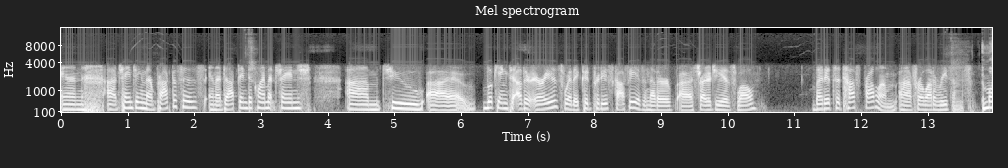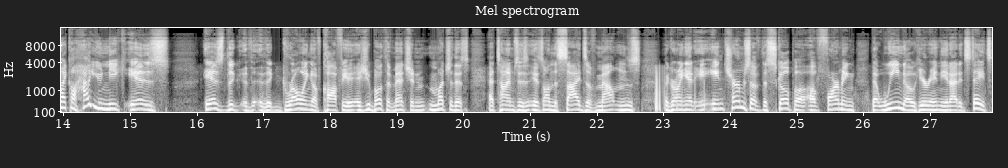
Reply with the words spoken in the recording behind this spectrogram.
in uh, changing their practices and adapting to climate change. Um, to uh, looking to other areas where they could produce coffee is another uh, strategy as well. But it's a tough problem uh, for a lot of reasons. Michael, how unique is is the, the the growing of coffee? As you both have mentioned, much of this at times is, is on the sides of mountains. Growing it in terms of the scope of, of farming that we know here in the United States,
